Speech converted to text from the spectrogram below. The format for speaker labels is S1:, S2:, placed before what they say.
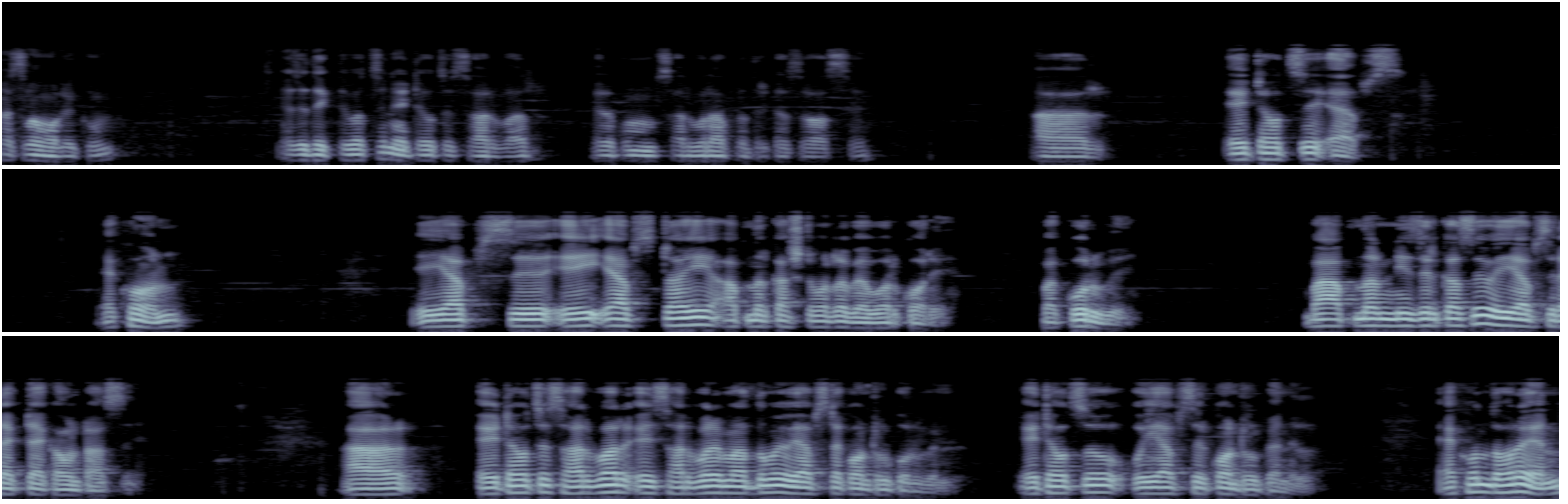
S1: আসসালামু আলাইকুম। এই যে দেখতে পাচ্ছেন, এটা হচ্ছে সার্ভার। এরকম সার্ভার আপনাদের কাছেও আছে। আর এটা হচ্ছে অ্যাপস। এখন এই অ্যাপসে, এই অ্যাপসটাই আপনার কাস্টমাররা ব্যবহার করে বা করবে বা আপনার নিজের কাছেও এই অ্যাপসের একটা অ্যাকাউন্ট আছে। আর এটা হচ্ছে সার্ভার, এই সার্ভারের মাধ্যমে ওই অ্যাপসটা কন্ট্রোল করবেন। এটা হচ্ছে ওই অ্যাপসের কন্ট্রোল প্যানেল। এখন ধরেন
